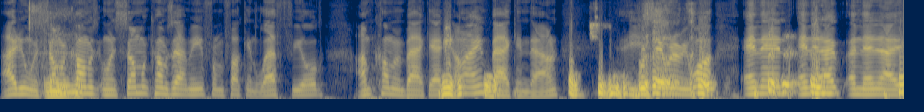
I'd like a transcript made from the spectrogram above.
I do. When someone Mhm. comes when someone comes at me from fucking left field, I'm coming back at you. I ain't backing down. You say whatever you want, and then and then I and then I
